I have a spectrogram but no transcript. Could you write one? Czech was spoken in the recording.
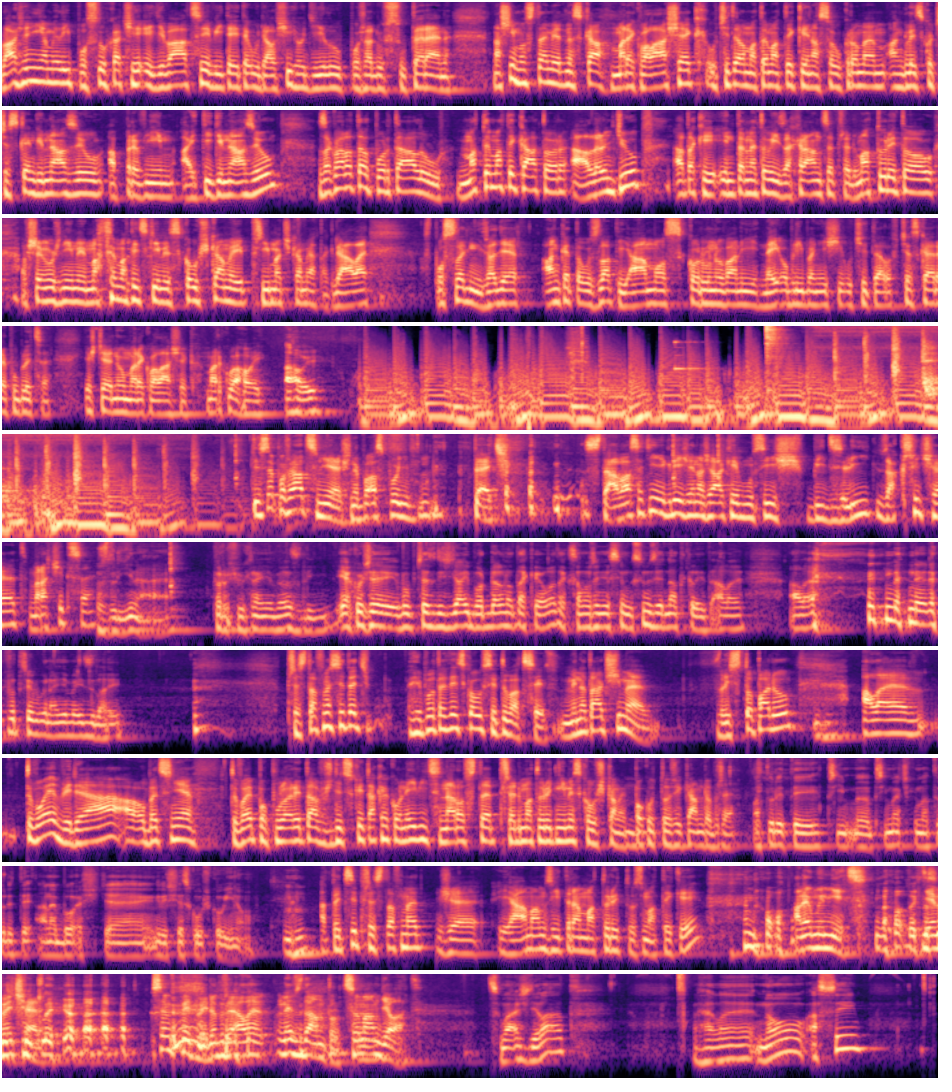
Vážení a milí posluchači i diváci, vítejte u dalšího dílu pořadu Suterén. Naším hostem je dneska Marek Valášek, učitel matematiky na soukromém anglicko-českém gymnáziu a prvním IT gymnáziu, zakladatel portálů Matematikátor a LearnTube a taky internetový zachránce před maturitou a všemožnými matematickými zkouškami, přijímačkami a tak dále poslední řadě anketou Zlatý Ámos korunovaný nejoblíbenější učitel v České republice. Ještě jednou Marek Valášek. Marku, ahoj. Ahoj. Ty se pořád směješ, nebo aspoň teď. Stává se ti někdy, že na žáky musíš být zlý, zakřičet, mračit se? Zlý ne proč bych na ně byl zlý. Jakože občas, když dělají bordel, no tak jo, tak samozřejmě si musím zjednat klid, ale, ale ne, ne, nepotřebuji na ně být zlej. Představme si teď hypotetickou situaci. My natáčíme v listopadu, mm-hmm. ale tvoje videa a obecně tvoje popularita vždycky tak jako nejvíc naroste před maturitními zkouškami, mm. pokud to říkám dobře. Maturity, přijímačky maturity, anebo ještě, když je zkouškový, no. Mm-hmm. A teď si představme, že já mám zítra maturitu z matiky no. a neumím nic. No, tak to je večer. jsem v pytli, dobře, ale nevzdám to. Co mám dělat? Co máš dělat? Hele, no asi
